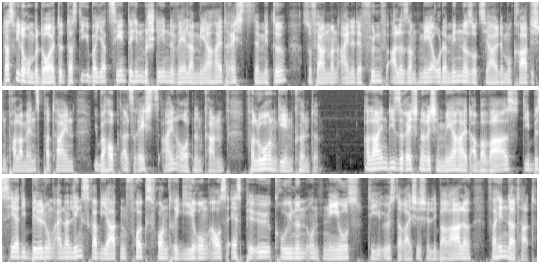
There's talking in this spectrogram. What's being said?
das wiederum bedeutet, dass die über Jahrzehnte hin bestehende Wählermehrheit rechts der Mitte, sofern man eine der fünf allesamt mehr oder minder sozialdemokratischen Parlamentsparteien überhaupt als rechts einordnen kann, verloren gehen könnte. Allein diese rechnerische Mehrheit aber war es, die bisher die Bildung einer linksrabiaten Volksfrontregierung aus SPÖ, Grünen und Neos, die österreichische Liberale, verhindert hat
